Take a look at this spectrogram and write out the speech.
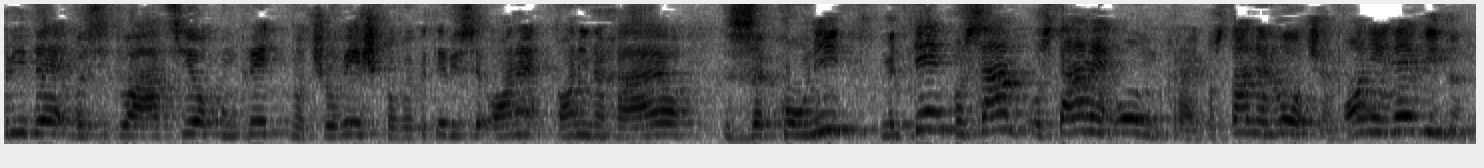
pride v situacijo, konkretno človeško, v kateri se one, oni nahajajo, zakoni, medtem ko sam ostane onkraj, ostane ločen, on je neviden.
